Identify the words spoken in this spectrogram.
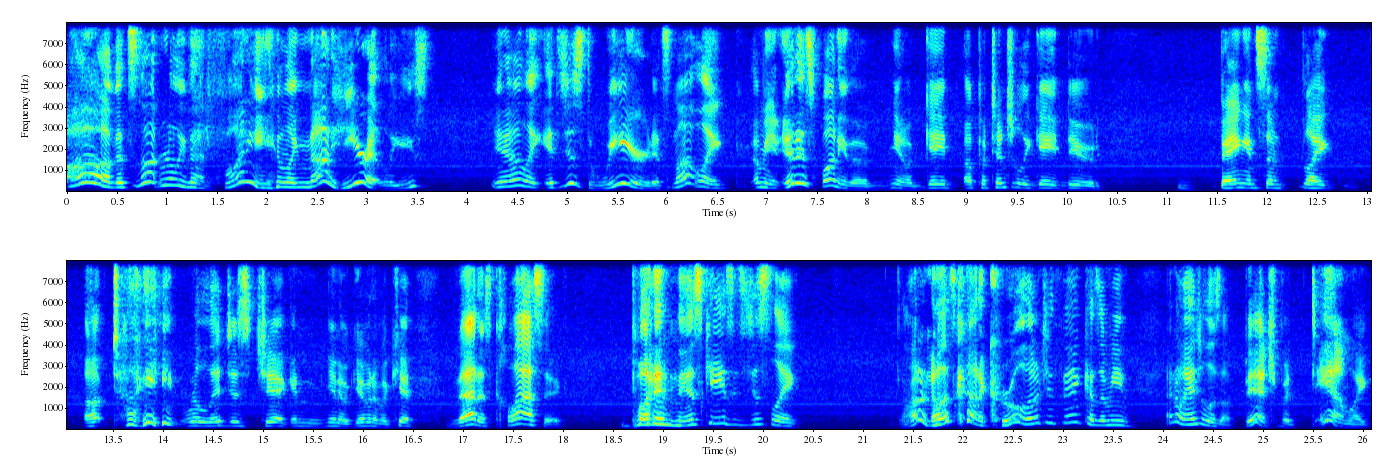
ah that's not really that funny. Like not here at least. You know like it's just weird. It's not like i mean it is funny though you know gay a potentially gay dude banging some like uptight religious chick and you know giving him a kid that is classic. But in this case, it's just like, I don't know, that's kind of cruel, don't you think? Because, I mean, I know Angela's a bitch, but damn, like,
